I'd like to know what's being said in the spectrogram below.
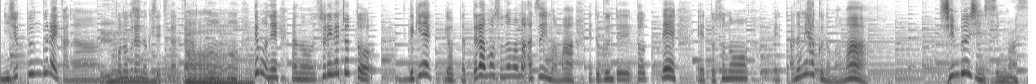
20分ぐらいかな。このぐらいの季節だったら、うんうん、でもねあのそれがちょっとできないようだったらもうそのまま熱いまま、えっと、軍手で取って、えっと、その、えっと、アルミ箔のまま新聞紙に包みます。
